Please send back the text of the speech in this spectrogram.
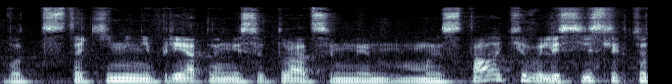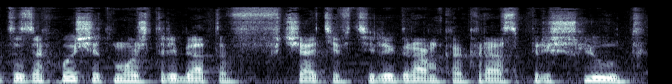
вот с такими неприятными ситуациями мы сталкивались. Если кто-то захочет, может, ребята в чате в Телеграм как раз пришлют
